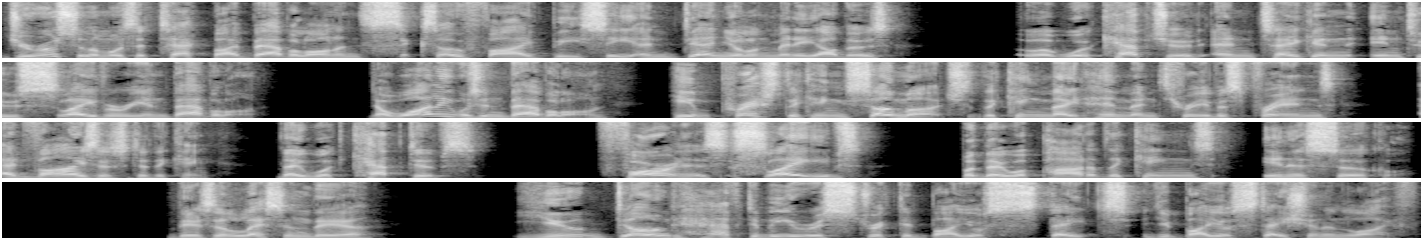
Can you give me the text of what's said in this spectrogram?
Jerusalem was attacked by Babylon in 605 BC, and Daniel and many others uh, were captured and taken into slavery in Babylon. Now, while he was in Babylon, he impressed the king so much that the king made him and three of his friends advisors to the king. They were captives, foreigners, slaves, but they were part of the king's inner circle. There's a lesson there. You don't have to be restricted by your state, by your station in life.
